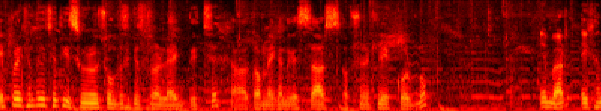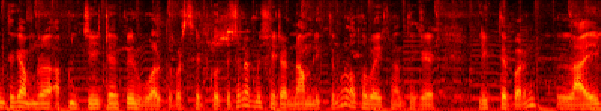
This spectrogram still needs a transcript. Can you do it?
এরপর এখান থেকে যেহেতু স্ক্রিনে চলতেছে, কিছুটা ল্যাগ দিচ্ছে তো আমরা এখান থেকে সার্চ অপশানে ক্লিক করব। এবার এখান থেকে আমরা আপনি যেই টাইপের ওয়ালপেপার সেট করতে চান, আপনি সেটার নাম লিখতে পারেন অথবা এখান থেকে লিখতে পারেন লাইভ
